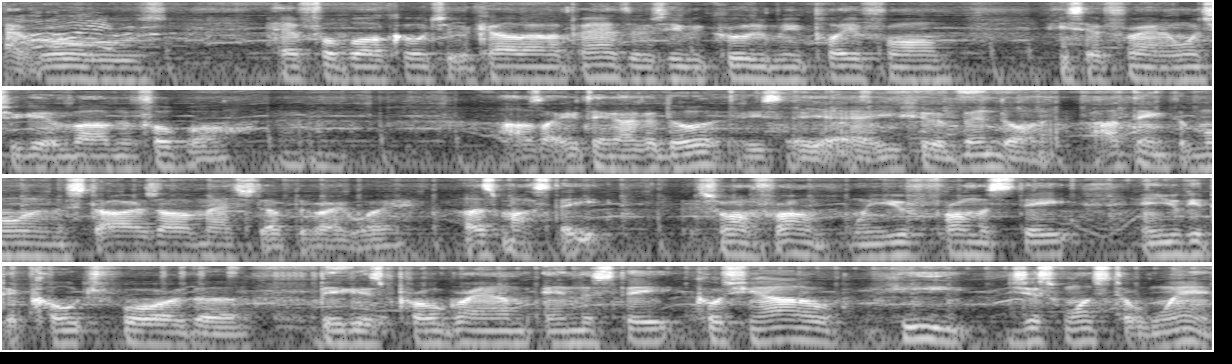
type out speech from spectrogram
At Rose, head football coach of the Carolina Panthers, he recruited me, played for him he said, Fran, I want you to get involved in football. I was like, you think I could do it? He said, yeah, you should have been doing it. I think the moon and the stars all matched up the right way. That's my state. That's where I'm from. When you're from a state and you get to coach for the biggest program in the state, Coach Schiano, he just wants to win.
